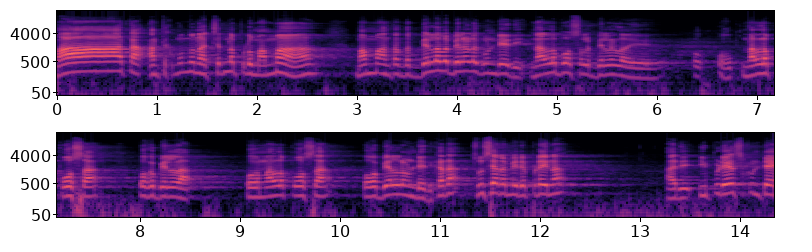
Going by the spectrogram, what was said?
పాత. అంతకుముందు నా చిన్నప్పుడు మా అమ్మ మా అమ్మ అంతంత బిల్లల బిల్లలకు ఉండేది. నల్లపూసల బిల్లలు నల్ల పూస ఒక బిల్ల ఒక నల్ల పూస ఒక బిల్ల ఉండేది కదా. చూసారా మీరు ఎప్పుడైనా? అది ఇప్పుడు వేసుకుంటే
